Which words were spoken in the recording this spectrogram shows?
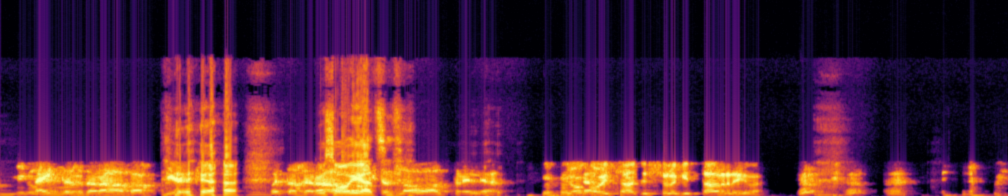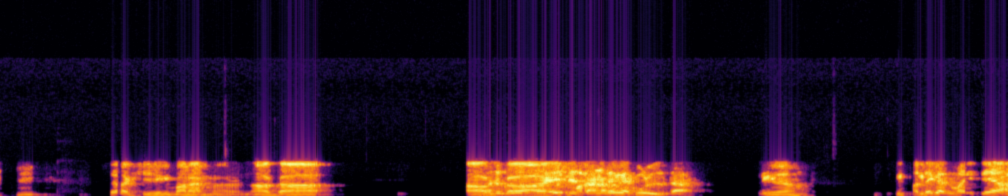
minu. näita seda rahapakki võta see rahapakk sealt laua alt välja Jokovic saatis sulle kitarri või see oleks isegi parem, aga, aga. ma mõtlesin, et annavad kulda. jah, aga tegelikult ma ei tea,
